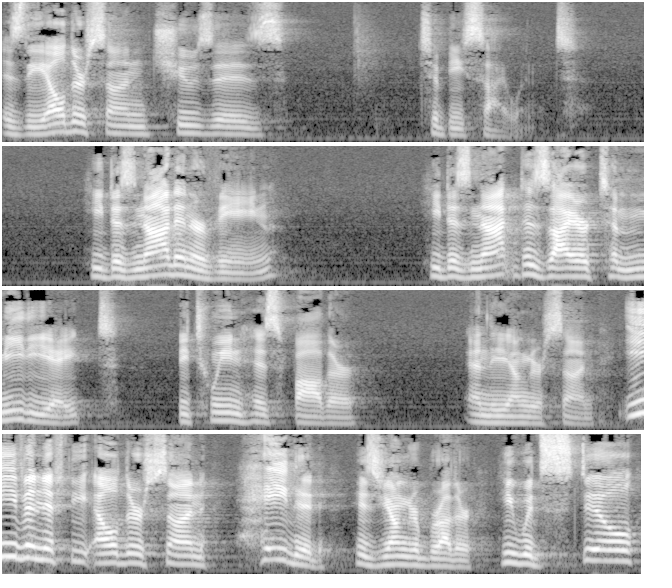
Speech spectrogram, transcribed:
is the elder son chooses to be silent. He does not intervene. He does not desire to mediate between his father and the younger son. Even if the elder son hated his younger brother, he would still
